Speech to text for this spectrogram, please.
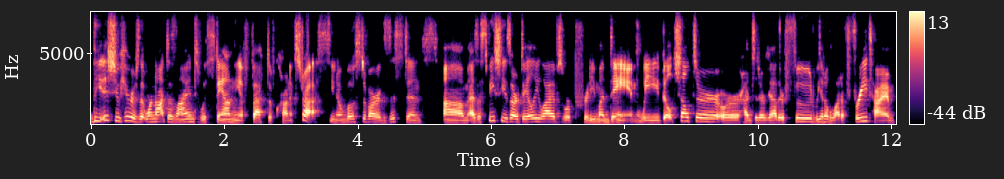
the issue here is that we're not designed to withstand the effect of chronic stress. You know, most of our existence um, as a species, our daily lives were pretty mundane. We built shelter or hunted or gathered food. We had a lot of free time.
